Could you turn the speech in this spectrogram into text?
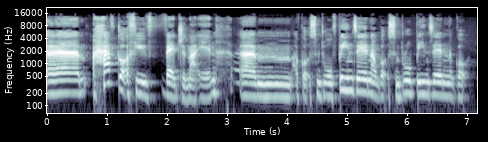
um, I have got a few veg and that in. Um, I've got some dwarf beans in. I've got some broad beans in. I've got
